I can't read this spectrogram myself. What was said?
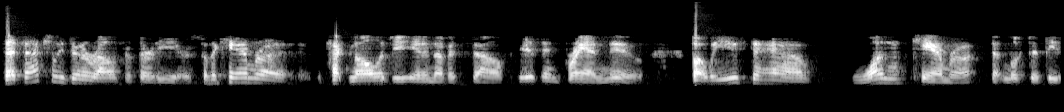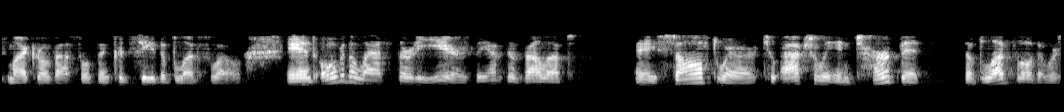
that's actually been around for 30 years. So the camera technology in and of itself isn't brand new. But we used to have one camera that looked at these microvessels and could see the blood flow. And over the last 30 years, they have developed a software to actually interpret the blood flow that we're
